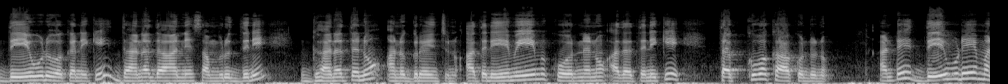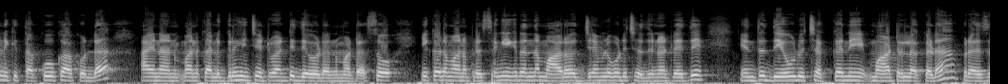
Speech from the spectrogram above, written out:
దేవుడు ఒకనికి ధనధాన్య సమృద్ధిని ఘనతను అనుగ్రహించును. అతడు ఏమేమి కోరినను అది అతనికి తక్కువ కాకుండాను. అంటే దేవుడే మనకి తక్కువ కాకుండా ఆయన మనకు అనుగ్రహించేటువంటి దేవుడు అనమాట సో ఇక్కడ మన ప్రసంగి గ్రంథం ఆరోగ్యంలో కూడా చదివినట్లయితే ఎంతో దేవుడు చక్కని మాటలు అక్కడ ప్రస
